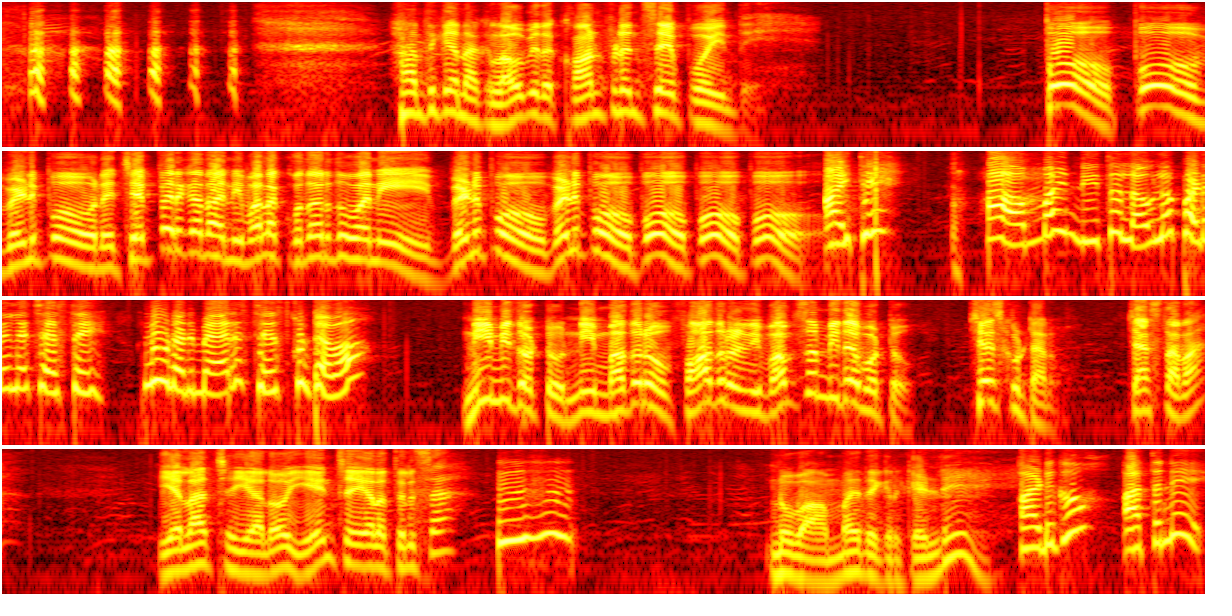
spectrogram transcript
అందుకే నాకు లవ్ మీద కాన్ఫిడెన్సే పోయింది. పో పో వెళ్ళిపో. నేను చెప్పాను కదా నీ వల్ల కుదరదు అని. వెళ్ళిపో వెళ్ళిపో పో పో పో. అయితే ఆ అమ్మాయి నీతో లవ్లో పడేలా చేస్తే నువ్వు నన్ను మ్యారేజ్ చేసుకుంటావా? నీ మీదొట్టు నీ మదరు ఫాదరు నీ వంశం మీదే బొట్టు చేసుకుంటాను. చేస్తావా? ఎలా చెయ్యాలో ఏం చెయ్యాలో తెలుసా. నువ్వు ఆ అమ్మాయి దగ్గరికి వెళ్ళి అడుగు అతనే.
